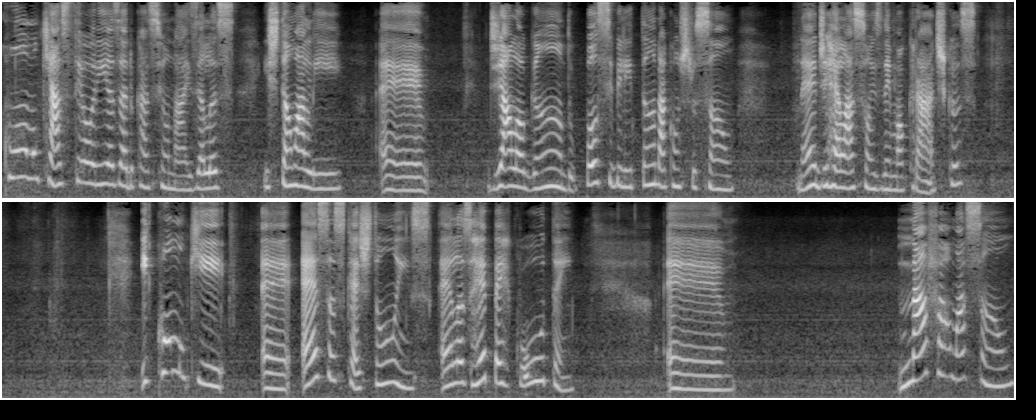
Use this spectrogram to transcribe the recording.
Como que as teorias educacionais elas estão ali é, dialogando, possibilitando a construção né, de relações democráticas e como que é, essas questões elas repercutem é, na formação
